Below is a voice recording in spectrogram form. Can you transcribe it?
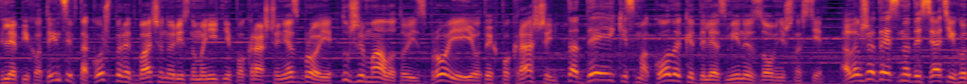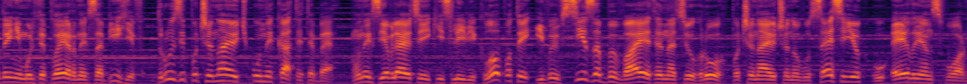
для піхотинців також передбачено різноманітні покращення зброї, дуже мало тої зброї і отих покращень, та деякі смаколики для зміни зовнішності. Але вже десь на 10-й годині мультиплеєрних забігів друзі починають уникати тебе. У них з'являються якісь ліві клопоти, і ви всі забиваєте на цю гру, починаючи нову сесію у Alien Swarm.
